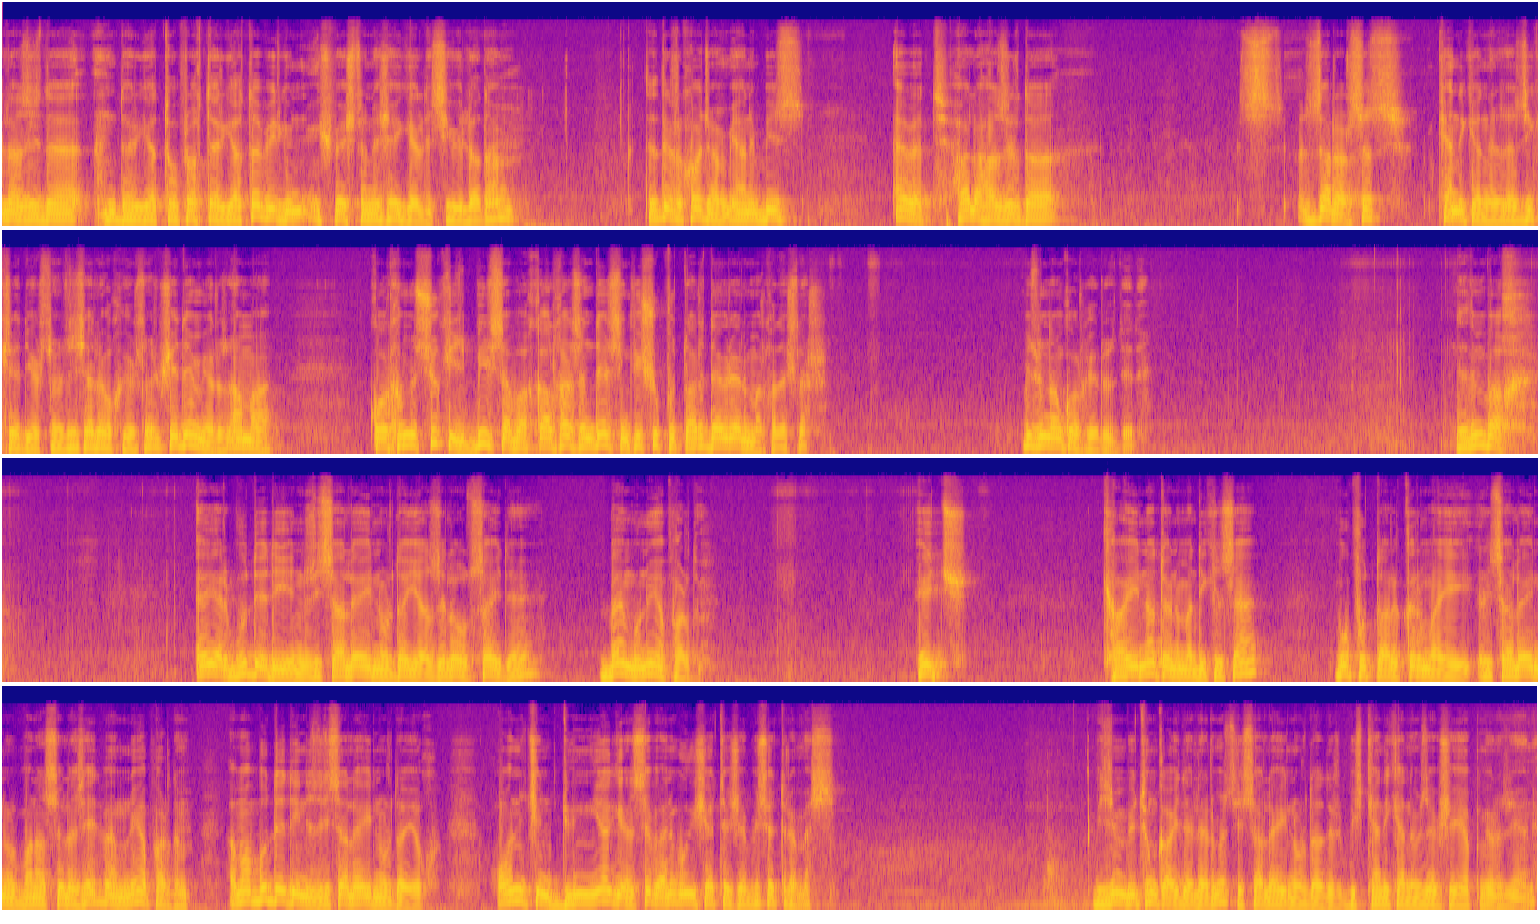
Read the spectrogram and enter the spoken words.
Elaziz'de dergah, toprak dergahta bir gün 3-5 tane şey geldi sivil adam. Dediler hocam yani biz evet hala hazırda zararsız kendi kendinize zikrediyorsunuz, Risale okuyorsunuz bir şey demiyoruz ama korkumuz şu ki bir sabah kalkarsın dersin ki şu putları devirelim arkadaşlar. Biz bundan korkuyoruz dedi. Dedim bak eğer bu dediğin Risale-i Nur'da yazılı olsaydı ben bunu yapardım. Hiç. Kainat önüme dikilse bu putları kırmayı Risale-i Nur bana söyleseydi ben bunu yapardım. Ama bu dediğiniz Risale-i Nur'da yok. Onun için dünya gelse beni bu işe teşebbüs ettiremez. Bizim bütün kaidelerimiz Risale-i Nur'dadır. Biz kendi kendimize bir şey yapmıyoruz yani.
